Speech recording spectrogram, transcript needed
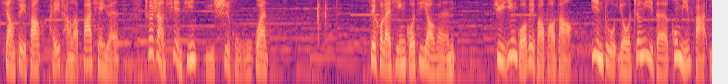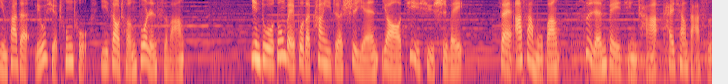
向对方赔偿了八千元，车上现金与事故无关。最后来听国际要闻，据英国《卫报》报道，印度有争议的公民法引发的流血冲突已造成多人死亡。印度东北部的抗议者誓言要继续示威，在阿萨姆邦，四人被警察开枪打死。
